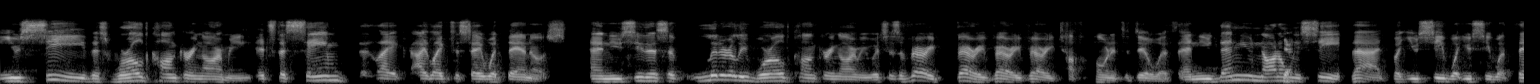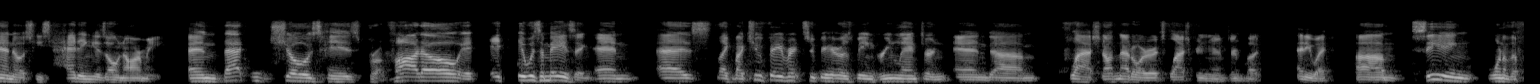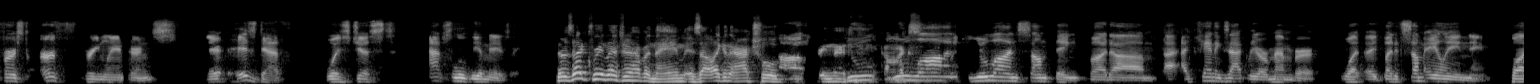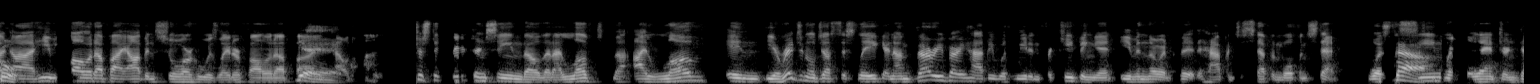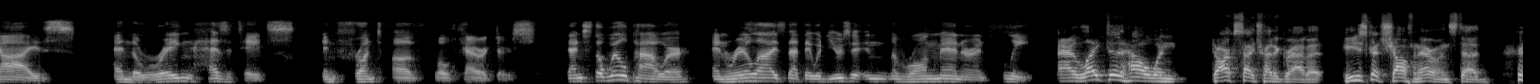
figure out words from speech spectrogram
you see this world conquering army. It's the same, like I like to say, with Thanos and you see this literally world conquering army which is a very very very very tough opponent to deal with. And you then you not only yeah. see that but you see what you see what thanos. He's heading his own army. And that shows his bravado. It, it, it was amazing. And as like my two favorite superheroes being green lantern and um, flash not in that order. It's flash green lantern but anyway um, seeing one of the first earth green lanterns his death was just absolutely amazing does that Green Lantern have a name? Is that like an actual uh, Green Lantern? Ulan, Ulan something, but um, I, I, can't exactly remember what, uh, but it's some alien name. But cool. uh, he was followed up by Abin Sur, who was later followed up by yeah, yeah, yeah. Interesting Lantern scene though that I loved. That I loved in the original Justice League, and I'm very very happy with Whedon for keeping it, even though it, it happened to Steppenwolf instead. Was the yeah. scene where the Lantern dies and the ring hesitates in front of both characters. Hence the willpower and realize that they would use it in the wrong manner and flee. I liked it how when Darkseid tried to grab it, he just got shot with an arrow instead.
